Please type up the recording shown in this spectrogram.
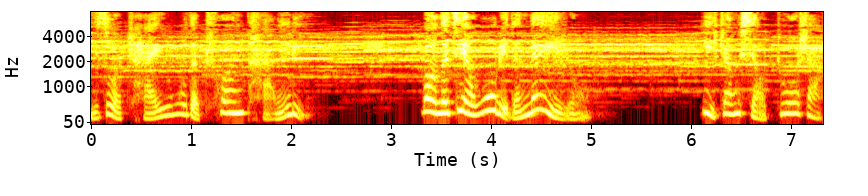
一座柴屋的窗台里，望得见屋里的内容。一张小桌上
